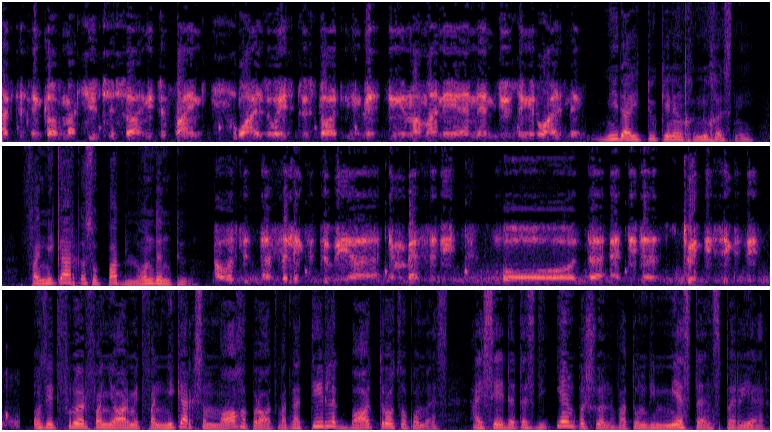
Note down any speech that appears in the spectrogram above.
I have to think of my future, so I need to find wise ways to start investing in my money and, and using it wisely. Nie dat die toekenning genoeg is nie. Van Niekerk is op pad Londen toe. I was selected to be an ambassador for the Adidas 2016. Ons het vroeër vanjaar met Van Niekerk se ma gepraat wat natuurlik baie trots op hom is. Hy sê dit is die een persoon wat hom die meeste inspireer.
